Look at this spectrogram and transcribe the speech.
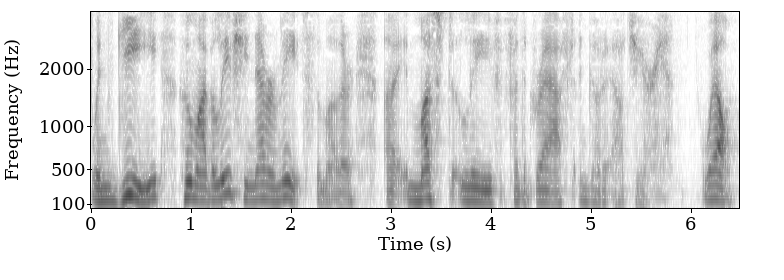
when Guy, whom I believe she never meets, the mother, uh, must leave for the draft and go to Algeria. Well,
